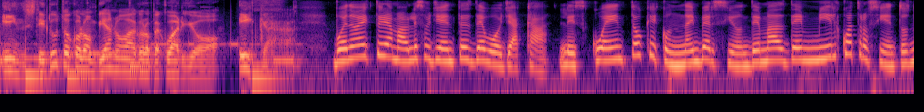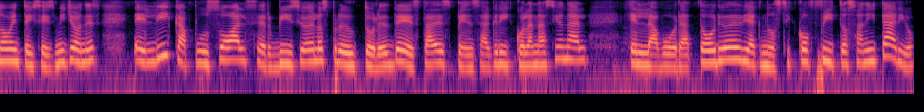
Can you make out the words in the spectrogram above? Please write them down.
Instituto Colombiano Agropecuario, ICA. Bueno, Héctor y amables oyentes de Boyacá, les cuento que con una inversión de más de 1.496 millones, el ICA puso al servicio de los productores de esta despensa agrícola nacional el Laboratorio de Diagnóstico Fitosanitario,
